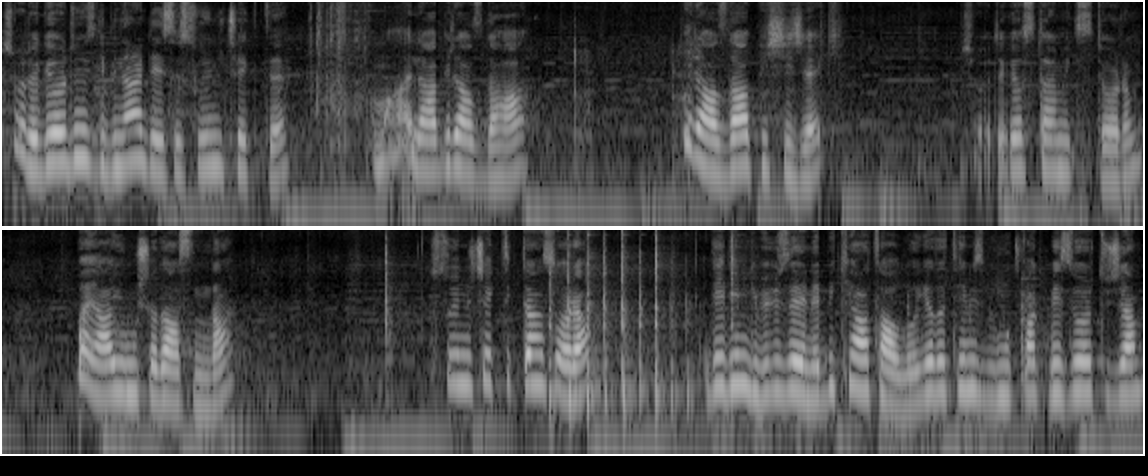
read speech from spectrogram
Şöyle gördüğünüz gibi neredeyse suyunu çekti. Ama hala biraz daha biraz daha pişecek. Şöyle göstermek istiyorum. Bayağı yumuşadı aslında. Suyunu çektikten sonra dediğim gibi üzerine bir kağıt havlu ya da temiz bir mutfak bezi örteceğim.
